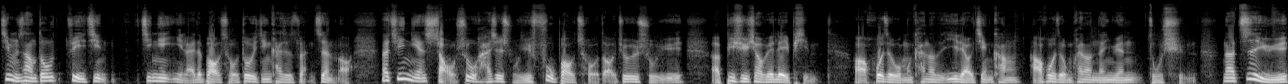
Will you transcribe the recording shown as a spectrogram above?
基本上都最近。今年以来的报酬都已经开始转正了，那今年少数还是属于负报酬的，就是属于呃必须消费类品。啊，或者我们看到的医疗健康，啊，或者我们看到能源族群。那至于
